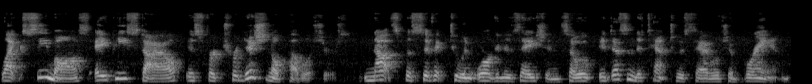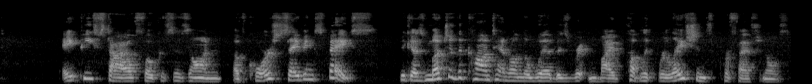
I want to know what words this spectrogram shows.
Like CMOS, AP Style is for traditional publishers, not specific to an organization, so it doesn't attempt to establish a brand. AP Style focuses on, of course, saving space, because much of the content on the web is written by public relations professionals,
